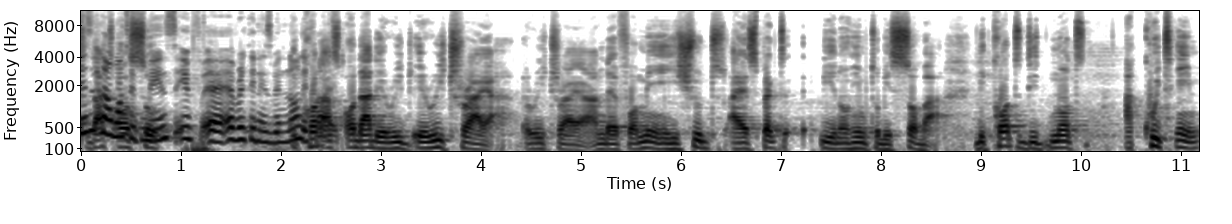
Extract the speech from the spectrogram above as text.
isn't that what it means if uh, everything has been nullified? The court has ordered a, re a retrial, a retrial, and uh, for me, he should. I expect you know him to be sober. The court did not acquit him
